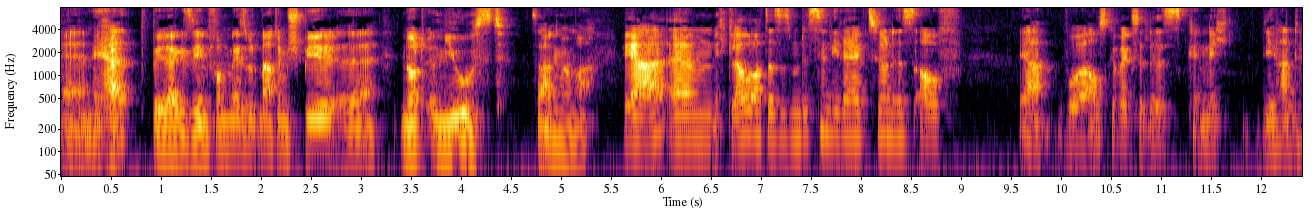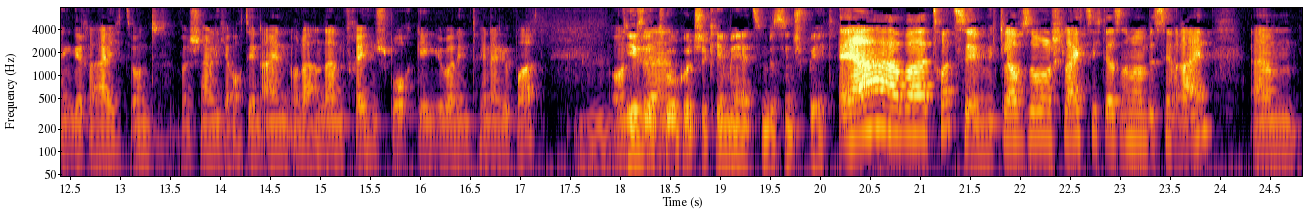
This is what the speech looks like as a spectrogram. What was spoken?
Ähm, ja. Ich habe Bilder gesehen von Mesut nach dem Spiel. Äh, not amused, sagen wir mal. Ja, ähm, ich glaube auch, dass es ein bisschen die Reaktion ist auf, ja, wo er ausgewechselt ist, nicht die Hand hingereicht und wahrscheinlich auch den einen oder anderen frechen Spruch gegenüber dem Trainer gebracht. Mhm. Und, die Retourkutsche äh, käme jetzt ein bisschen spät. Ja, aber trotzdem, ich glaube, so schleicht sich das immer ein bisschen rein. Ähm,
